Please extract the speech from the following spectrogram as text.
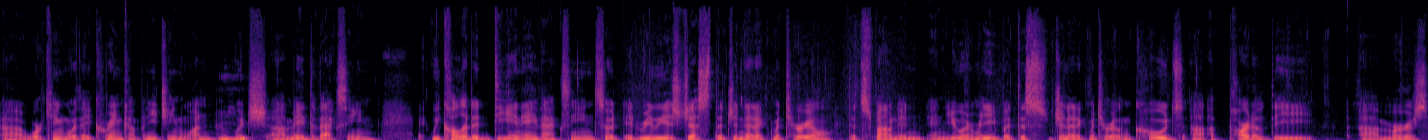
uh, working with a Korean company, GeneOne, mm-hmm. which uh, made the vaccine. We call it a DNA vaccine, so it, it really is just the genetic material that's found in, in you or me, but this genetic material encodes uh, a part of the uh, MERS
